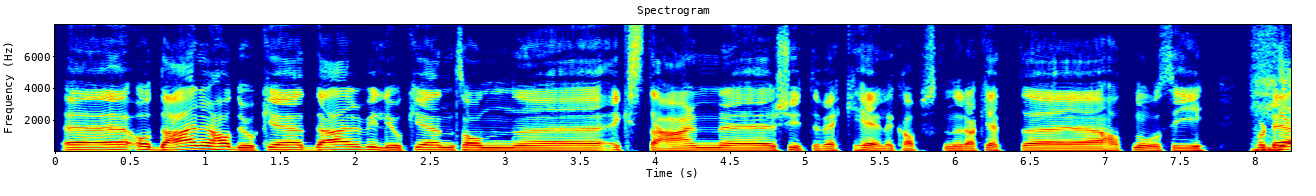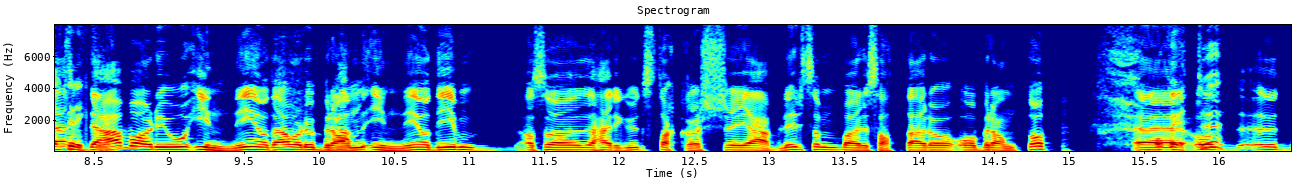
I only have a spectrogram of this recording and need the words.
Ja. Eh, og der ikke Der ville jo ikke en sånn uh, ekstern uh, skyte vekk hele kapselen-rakett hatt noe å si. For det, der var det jo inni, og der var det jo brann inni, og de Altså, herregud, stakkars jævler som bare satt der og, og brant opp. Og vet og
